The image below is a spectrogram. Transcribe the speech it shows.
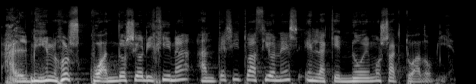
al menos cuando se origina ante situaciones en las que no hemos actuado bien.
